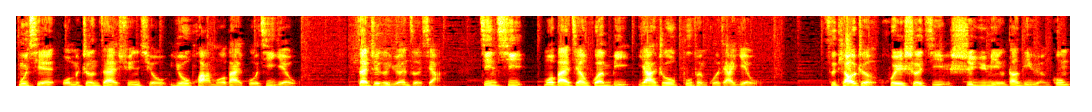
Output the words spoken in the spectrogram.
目前我们正在寻求优化摩拜国际业务，在这个原则下，近期摩拜将关闭亚洲部分国家业务，此调整会涉及十余名当地员工，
